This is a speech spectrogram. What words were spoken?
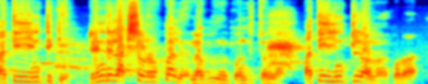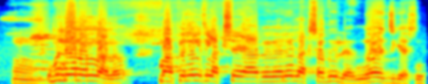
ప్రతి ఇంటికి రెండు లక్షల రూపాయలు లబ్ధి పొందుతున్నాయి ప్రతి ఇంట్లోనూ కూడా. ఇప్పుడు నేను ఉన్నాను మా పిల్లలకి లక్ష యాభై వేలు నాకు చదువు లేదు నో ఎడ్యుకేషన్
